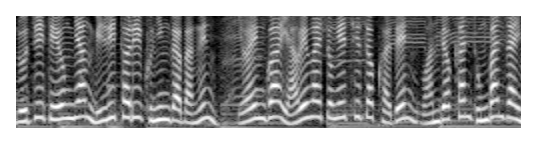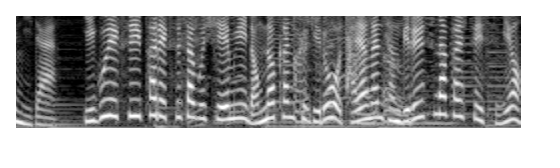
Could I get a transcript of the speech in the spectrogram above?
로지 대용량 밀리터리 군인 가방은 여행과 야외 활동에 최적화된 완벽한 동반자입니다. 29X28X49CM이 넉넉한 크기로 다양한 장비를 수납할 수 있으며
